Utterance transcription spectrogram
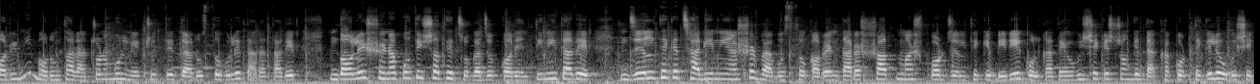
করেনি বরং তারা তৃণমূল নেতৃত্বের দ্বারস্থ হলে তারা তাদের দলের সেনাপতির সাথে যোগাযোগ করেন। তিনি তাদের জেল থেকে ছাড়িয়ে নিয়ে আসার ব্যবস্থা করেন। তারা সাত মাস পর জেল থেকে বেরিয়ে কলকাতায় অভিষেকের সঙ্গে দেখা করতে গেলে অভিষেক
